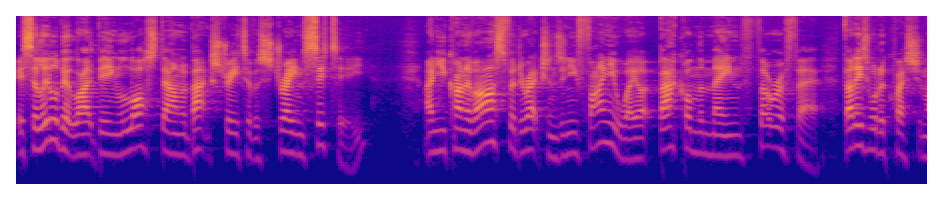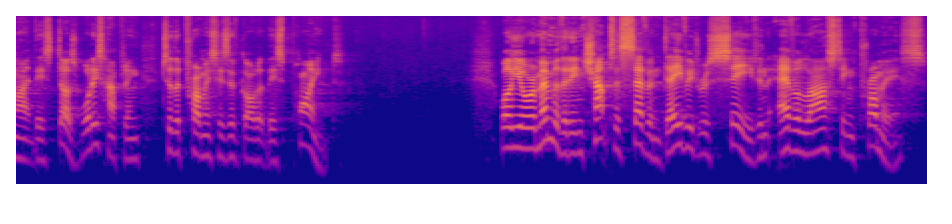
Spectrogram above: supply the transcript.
It's a little bit like being lost down a back street of a strange city and you kind of ask for directions and you find your way back on the main thoroughfare. That is what a question like this does. What is happening to the promises of God at this point? Well, you'll remember that in chapter 7, David received an everlasting promise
